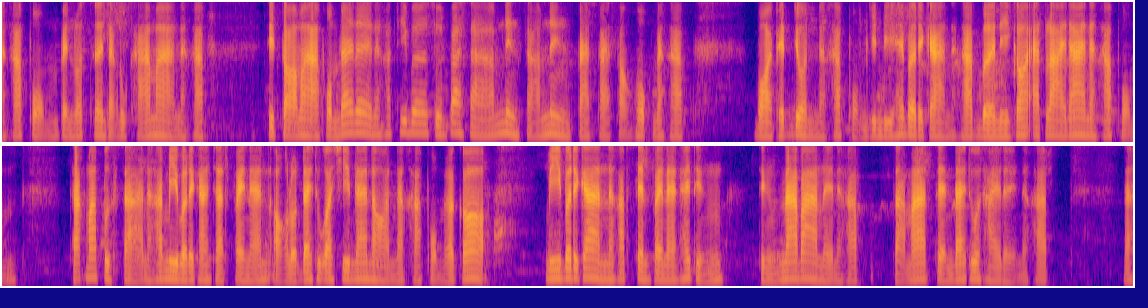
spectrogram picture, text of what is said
นะครับ ผมเป็นรถเทิร์นจากลูกค้ามานะครับ ติดต่อมาหาผมได้เลยนะครับ ที่เบอร์ 0831318826 นะครับบอยเพชรยนต์นะครับ ผมยินดีให้บริการนะครับ เบอร์นี้ก็แอดไลน์ได้นะครับผมทักมาปรึกษานะครับ มีบริการจัดไฟแนนซ์ออกรถได้ทุกอาชีพแน่นอนนะครับผมแล้วก็มีบริการนะครับเซ็นไฟแนนซ์ให้ถึงถึงหน้าบ้านเลยนะครับ สามารถเซ็นได้ทั่วไทยเลยนะครับนะ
